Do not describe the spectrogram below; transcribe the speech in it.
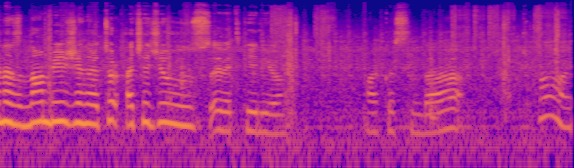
En azından bir jeneratör açacağız. Evet geliyor. Arkasında. Ay.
